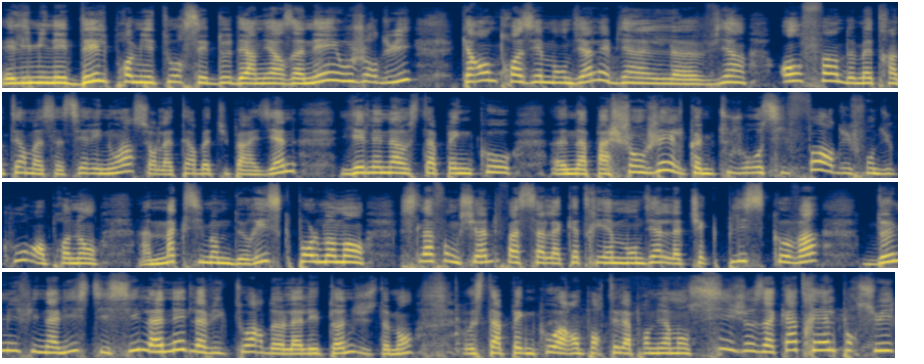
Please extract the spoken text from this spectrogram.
éliminée dès le premier tour ces deux dernières années. Aujourd'hui, 43e mondiale, eh bien, elle vient enfin de mettre un terme à sa série noire sur la terre battue parisienne. Yelena Ostapenko euh, n'a pas changé, elle cogne toujours aussi fort du fond du cours en prenant un maximum de risques. Pour le moment, cela fonctionne face à la quatrième mondiale, la Tchèque Pliskova, demi-finaliste ici, l'année de la victoire de la Lettonne justement. Ostapenko a remporté la première manche 6 jeux à 4 et elle poursuit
